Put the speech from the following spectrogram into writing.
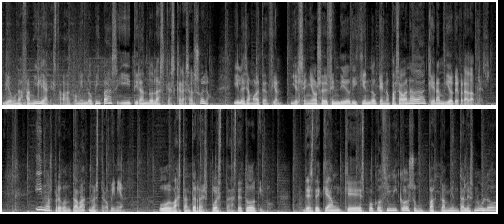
Vio una familia que estaba comiendo pipas y tirando las cáscaras al suelo, y les llamó la atención, y el señor se defendió diciendo que no pasaba nada, que eran biodegradables. Y nos preguntaba nuestra opinión. Hubo bastantes respuestas de todo tipo, desde que aunque es poco cívico, su impacto ambiental es nulo,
